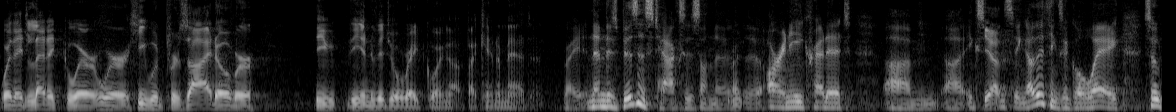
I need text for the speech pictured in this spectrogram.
where they'd let it where where he would preside over the the individual rate going up? I can't imagine. Right, and then there's business taxes on the, Right. the R&E credit, um, uh, expensing, other things that go away. So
